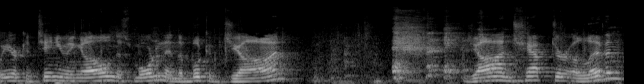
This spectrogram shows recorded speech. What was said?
We are continuing on this morning in the book of John. John chapter 11.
